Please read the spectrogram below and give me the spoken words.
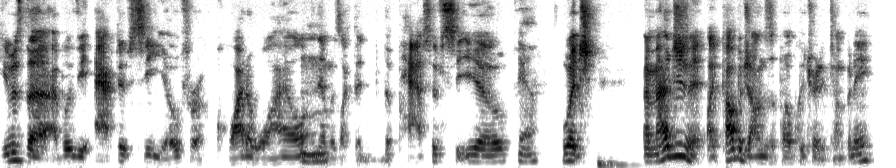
he was the, I believe, the active CEO for quite a while, and then was like the the passive CEO. Mm-hmm. Yeah. Which, imagine it, like Papa John's is a publicly traded company,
